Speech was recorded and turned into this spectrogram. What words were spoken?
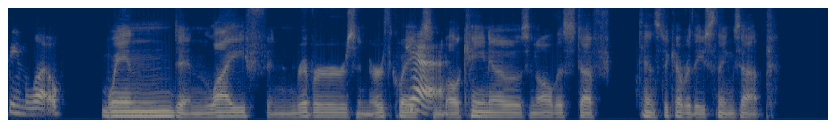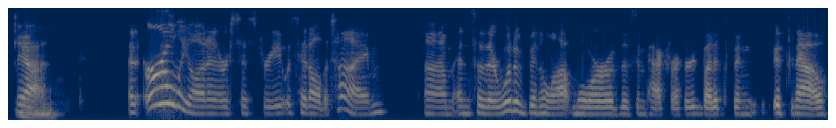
seem low. Wind and life and rivers and earthquakes yeah. and volcanoes and all this stuff tends to cover these things up. Yeah. And, and early on in earth's history it was hit all the time. Um, and so there would have been a lot more of this impact record but it's been it's now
